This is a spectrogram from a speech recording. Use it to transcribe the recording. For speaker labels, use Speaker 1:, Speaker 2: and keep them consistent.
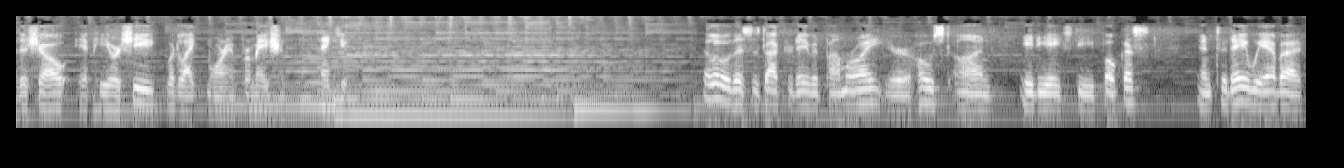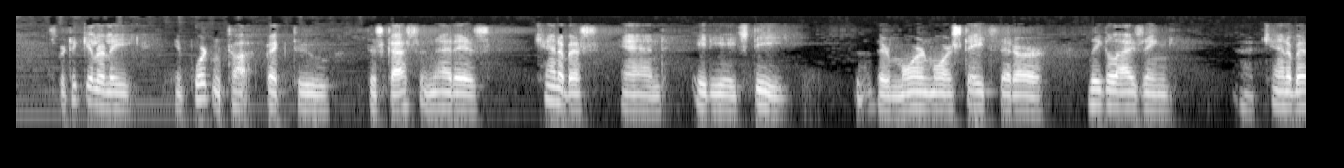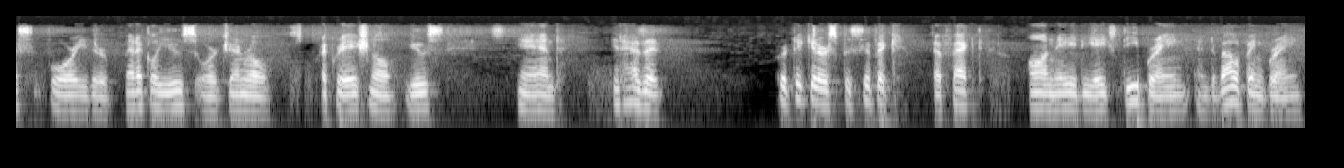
Speaker 1: the show if he or she would like more information. Thank you. Hello, this is Dr. David Pomeroy, your host on ADHD Focus, and today we have a particularly important topic to discuss, and that is cannabis and ADHD. There are more and more states that are legalizing Uh, cannabis for either medical use or general recreational use, and it has a particular specific effect on the ADHD brain and developing brain,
